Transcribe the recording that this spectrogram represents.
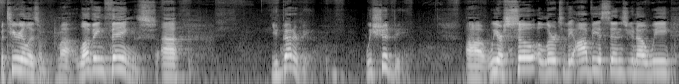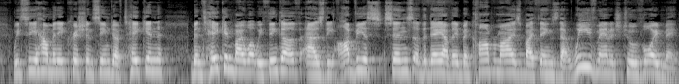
Materialism, uh, loving things. Uh, you'd better be. We should be. Uh, we are so alert to the obvious sins. You know, we, we see how many Christians seem to have taken been taken by what we think of as the obvious sins of the day? Have they been compromised by things that we've managed to avoid, maybe?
